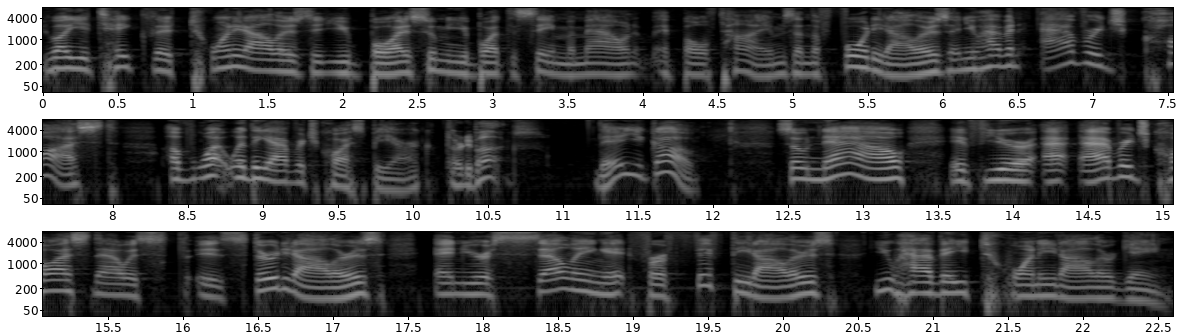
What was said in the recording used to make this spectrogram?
Well, you take the twenty dollars that you bought, assuming you bought the same amount at both times, and the forty dollars, and you have an average cost of what would the average cost be, Eric? 30 bucks. There you go. So now, if your a- average cost now is is thirty dollars, and you're selling it for fifty dollars, you have a twenty dollar gain.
